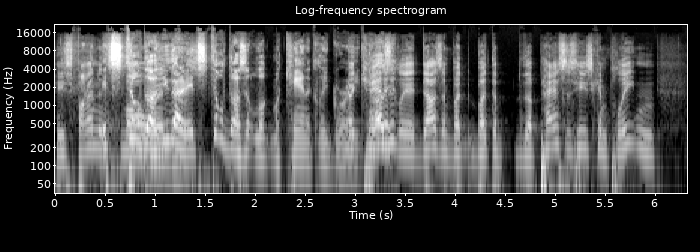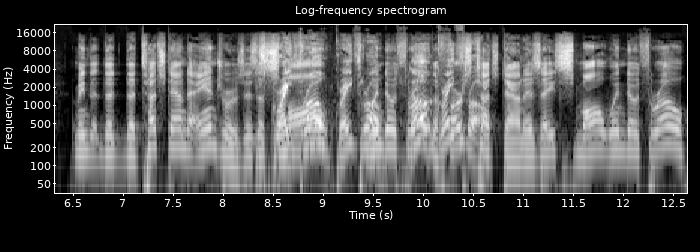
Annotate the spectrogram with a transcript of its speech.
He's finding it small still does. You got it. It still doesn't look mechanically great. does it? Mechanically, it? doesn't. But but the the passes he's completing. I mean, the the, the touchdown to Andrews is a It's great small throw, great throw. window throw. No, the first throw. touchdown is a small window throw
